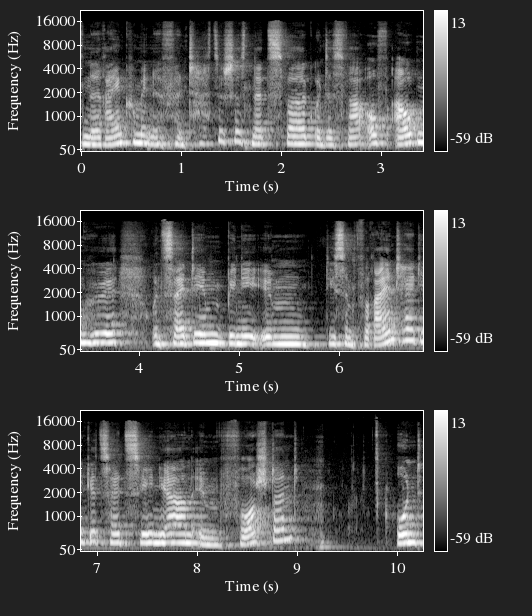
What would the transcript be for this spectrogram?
Bin da reinkommen in ein fantastisches Netzwerk und es war auf Augenhöhe. Und seitdem bin ich in diesem Verein tätig, jetzt seit zehn Jahren im Vorstand. Und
